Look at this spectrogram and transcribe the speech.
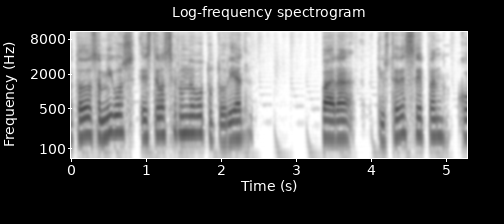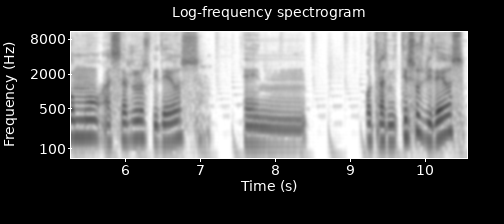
a todos amigos, este va a ser un nuevo tutorial para que ustedes sepan cómo hacer los videos en, o transmitir sus videos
